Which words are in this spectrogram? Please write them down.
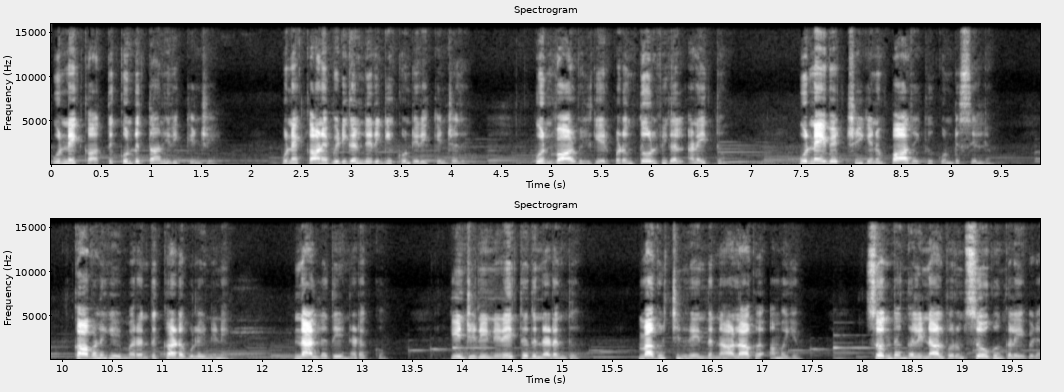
உன்னை காத்து கொண்டுத்தான் இருக்கின்றேன். உனக்கான விடிகள் நெருங்கிக் கொண்டிருக்கின்றது. உன் வாழ்வில் ஏற்படும் தோல்விகள் அனைத்தும் உன்னை வெற்றி எனும் பாதைக்கு கொண்டு செல்லும். கவலையை மறந்து கடவுளை நினை. நல்லதே நடக்கும். இன்று நீ நினைத்தது நடந்து மகிழ்ச்சி நிறைந்த நாளாக அமையும். சொந்தங்களினால் வரும் சோகங்களை விட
